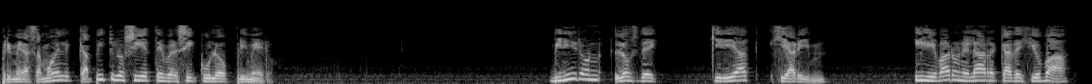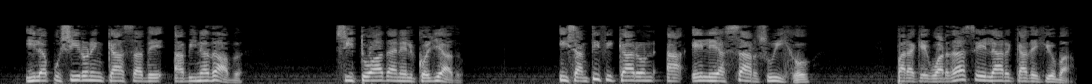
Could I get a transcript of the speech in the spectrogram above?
Primera Samuel, capítulo 7, versículo primero. Vinieron los de Kiriat Jearim, y llevaron el arca de Jehová, y la pusieron en casa de Abinadab, situada en el collado, y santificaron a Eleazar su hijo, para que guardase el arca de Jehová.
